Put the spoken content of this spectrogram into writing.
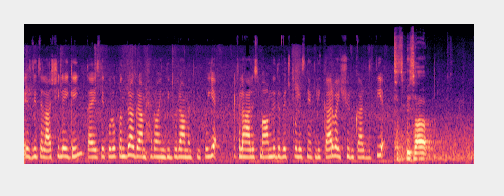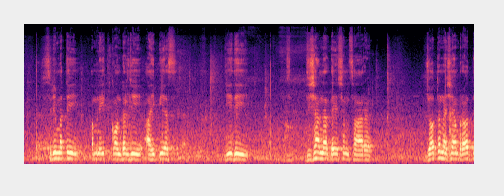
ਇਸ ਦੀ ਤਲਾਸ਼ੀ ਲਈ ਗਈ, ਤਾਂ ਇਸ ਦੇ ਕੋਲੋਂ 15 ਗ੍ਰਾਮ ਹੈਰੋਇਨ ਦੀ ਬਰਾਮਦਗੀ ਹੋਈ ਹੈ। ਫਿਲਹਾਲ ਇਸ ਮਾਮਲੇ ਦੇ ਵਿੱਚ ਪੁਲਿਸ ਨੇ ਅਗਲੀ ਕਾਰਵਾਈ ਸ਼ੁਰੂ ਕਰ ਦਿੱਤੀ ਹੈ। ਐਸਐਸਪੀ ਸਾਹਿਬ ਸ਼੍ਰੀਮਤੀ ਅਮਨੀਤ ਕੌਂਡਲ ਜੀ ਆਈਪੀਐਸ ਜੀ ਦੀ ਦਿਸ਼ਾ ਨਿਰਦੇਸ਼ ਅਨੁਸਾਰ ਯੁੱਧ ਨਸ਼ਿਆਂ ਵਿਰੁੱਧ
